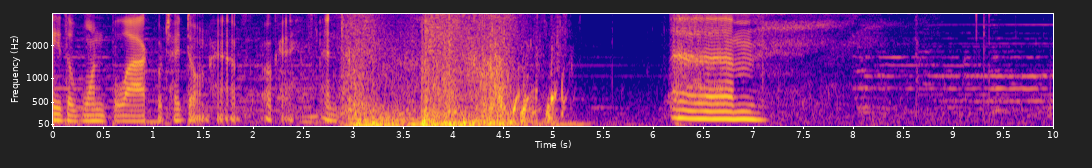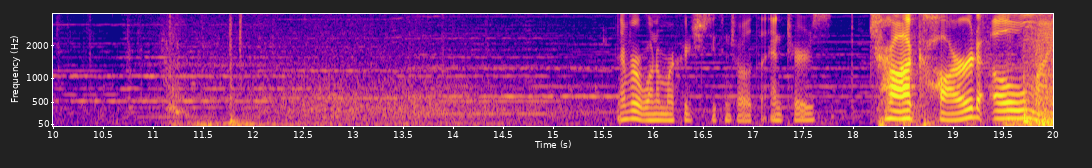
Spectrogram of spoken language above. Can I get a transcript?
pay the one black, which I don't have. Okay, enter. Um... Never one or more creatures you control with the enters. Trock hard. Oh my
